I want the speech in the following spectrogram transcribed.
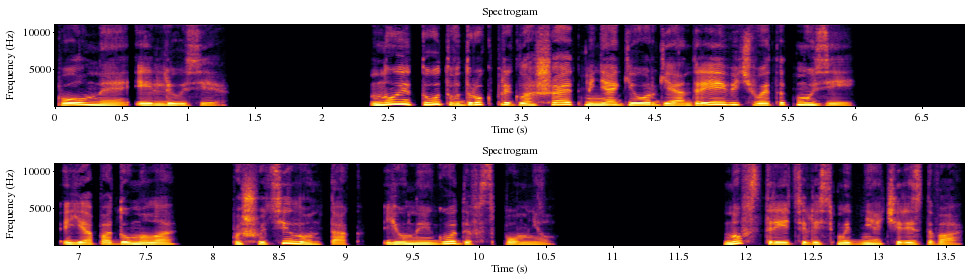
Полная иллюзия. Ну и тут вдруг приглашает меня Георгий Андреевич в этот музей. Я подумала, пошутил он так, юные годы вспомнил. Ну, встретились мы дня через два,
